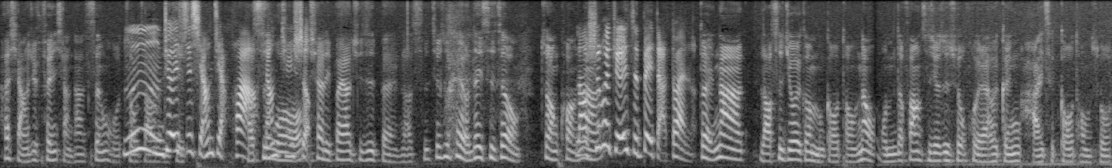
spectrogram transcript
他想要去分享他生活周遭的，嗯，就一直想讲话，想举手。下礼拜要去日本，老师就是会有类似这种状况。老师会觉得一直被打断了。对，那老师就会跟我们沟通。那我们的方式就是说，回来会跟孩子沟通，说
